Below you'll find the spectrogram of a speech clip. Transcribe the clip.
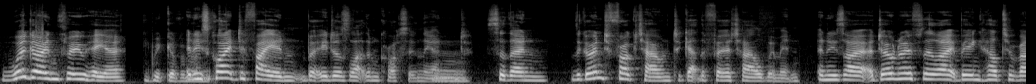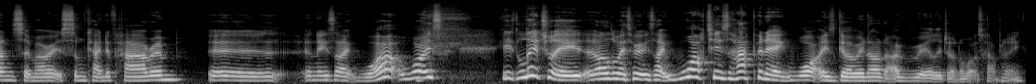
"We're going through here," with government. and he's quite defiant, but he does let them cross in the end. So then they're going to Frogtown to get the fertile women, and he's like, "I don't know if they're like being held to ransom or it's some kind of harem." Uh, and he's like, "What? What is?" He's literally all the way through. He's like, "What is happening? What is going on? I really don't know what's happening."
